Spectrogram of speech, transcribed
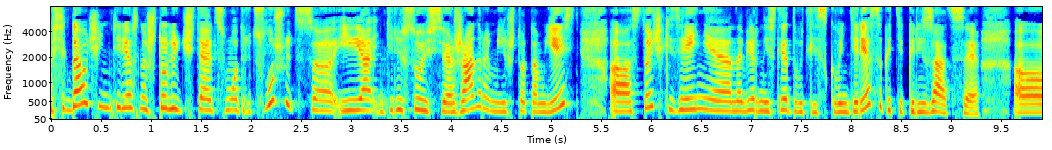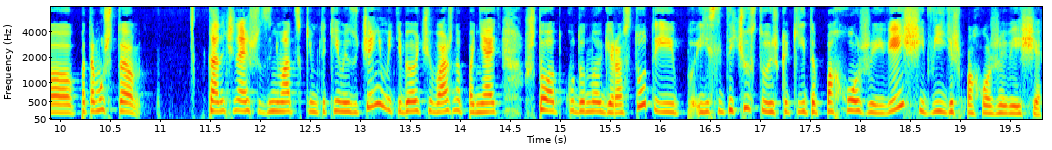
всегда очень интересно, что люди читают, смотрят, слушают, и я интересуюсь жанрами и что там есть. А, с точки зрения, наверное, исследовательского интереса, категоризации, а, потому что когда начинаешь заниматься какими-то такими изучениями, тебе очень важно понять, что откуда ноги растут, и если ты чувствуешь какие-то похожие вещи, видишь похожие вещи,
